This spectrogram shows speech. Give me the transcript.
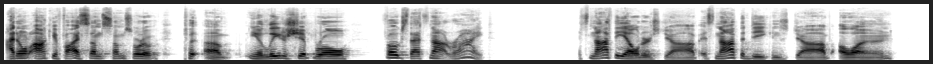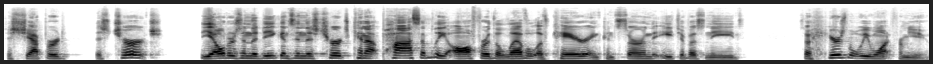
I don't occupy some, some sort of um, you know, leadership role. Folks, that's not right. It's not the elder's job, it's not the deacon's job alone to shepherd this church. The elders and the deacons in this church cannot possibly offer the level of care and concern that each of us needs. So here's what we want from you.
